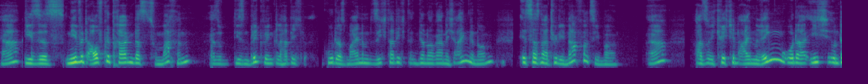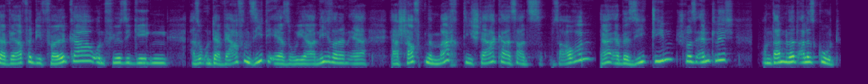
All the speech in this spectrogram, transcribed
Ja, dieses, mir wird aufgetragen, das zu machen also diesen Blickwinkel hatte ich, gut, aus meinem Sicht hatte ich den noch gar nicht eingenommen, ist das natürlich nachvollziehbar. Ja? Also ich kriege den einen Ring oder ich unterwerfe die Völker und führe sie gegen, also unterwerfen sieht er so ja nicht, sondern er, er schafft eine Macht, die stärker ist als Sauron. Ja, er besiegt ihn schlussendlich und dann wird alles gut.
